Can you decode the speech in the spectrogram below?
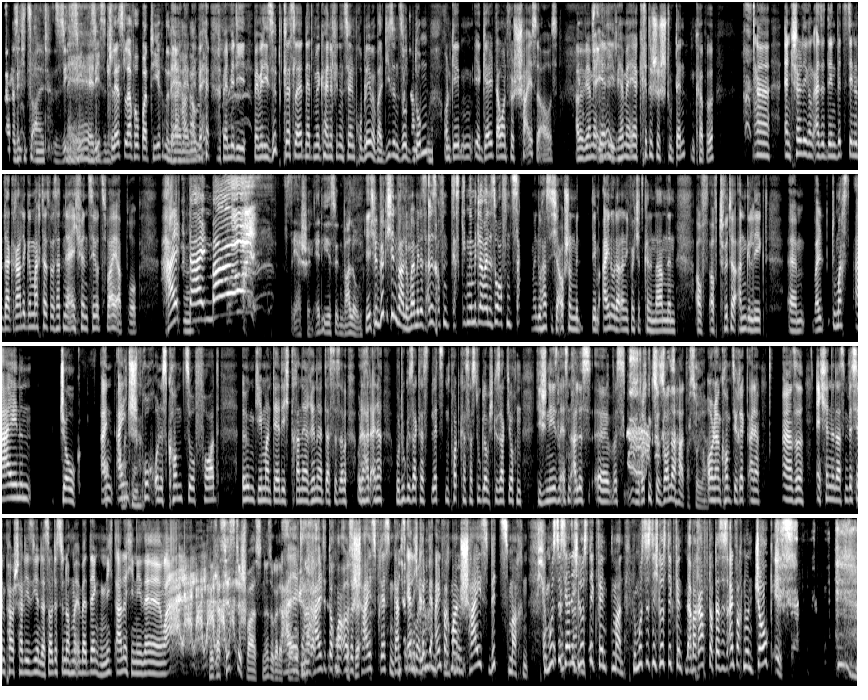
Oder sind die zu alt? Sie, Nee, sie, die sieht sind- Klässler pubertierende Nee, nee, Haare nee. am- Wenn- wir die, wenn wir die Siebtklässler hätten, hätten wir keine finanziellen Probleme, weil die sind so dumm und geben ihr Geld dauernd für Scheiße aus. Aber wir haben ja eher die, wir haben ja eher kritische Studentenköpfe. Äh, Entschuldigung, also den Witz, den du da gerade gemacht hast, was hat denn der eigentlich für einen CO2-Abdruck? Halt dein Maul! Sehr schön. Eddie ist in Wallung. Ja, ich bin wirklich in Wallung, weil mir das alles auf den, das geht mir mittlerweile so auf den Sack. Ich meine, du hast dich ja auch schon mit dem einen oder anderen, ich möchte jetzt keine Namen nennen, auf, auf Twitter angelegt, ähm, weil du machst einen Joke, ein, einen Gott, ja. Spruch und es kommt sofort irgendjemand, der dich dran erinnert, dass das aber, oder hat einer, wo du gesagt hast, letzten Podcast hast du, glaube ich, gesagt, Jochen, die Chinesen essen alles, äh, was den Rücken zur Sonne hat. Ach so, ja. Und dann kommt direkt einer, also ich finde das ein bisschen pauschalisieren, das solltest du nochmal überdenken. Nicht alle Chinesen. äh, Nee, rassistisch war es, ne? Sogar der Vorwurf. Alter, haltet doch mal eure Scheißfressen. Ganz ehrlich, können wir einfach mal einen Scheißwitz machen? Du musst es ja nicht lustig finden, Mann. Du musst es nicht lustig finden, aber raff doch, dass es einfach nur ein Joke ist.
